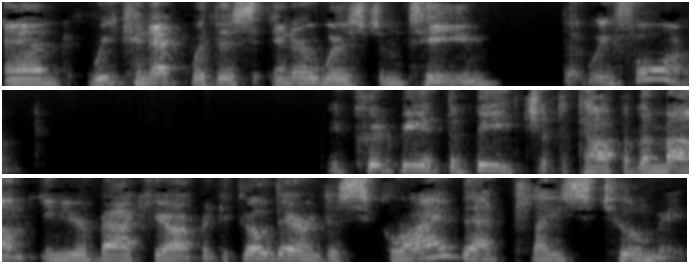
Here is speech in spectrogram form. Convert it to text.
and reconnect with this inner wisdom team that we formed. It could be at the beach, at the top of the mountain, in your backyard, but to go there and describe that place to me.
